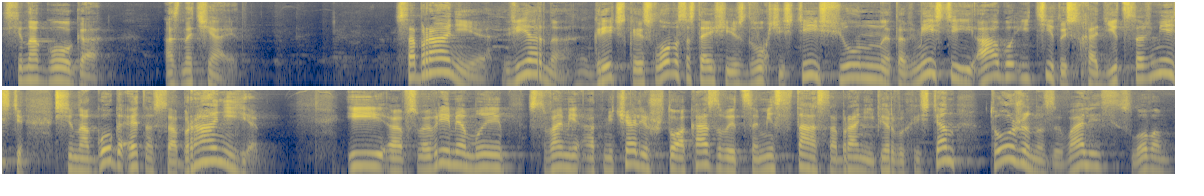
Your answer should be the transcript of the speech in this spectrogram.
«синагога» означает – Собрание, верно, греческое слово, состоящее из двух частей, сюн – это вместе, и аго – идти, то есть сходиться вместе. Синагога – это собрание. И э, в свое время мы с вами отмечали, что, оказывается, места собраний первых христиан тоже назывались словом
